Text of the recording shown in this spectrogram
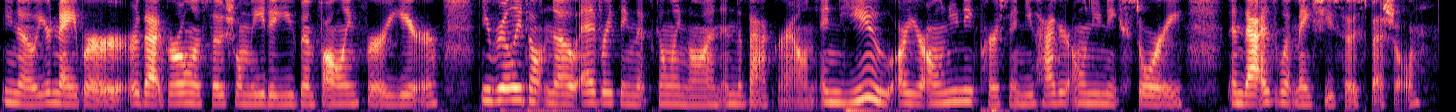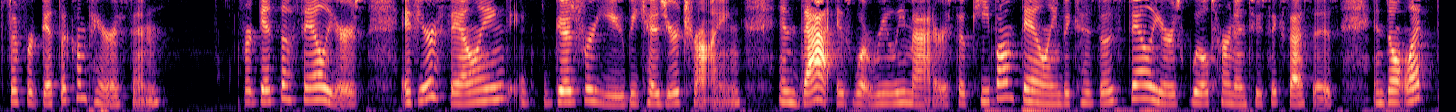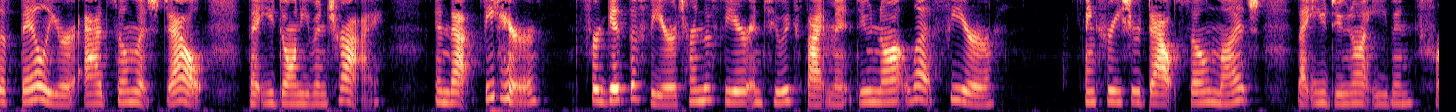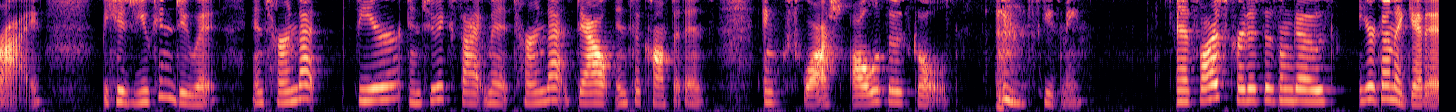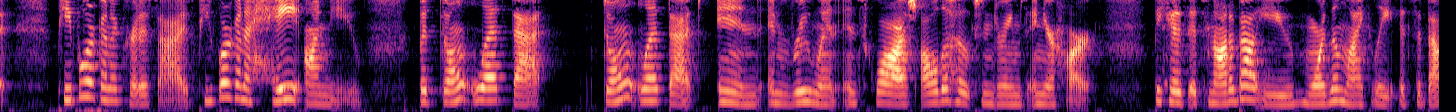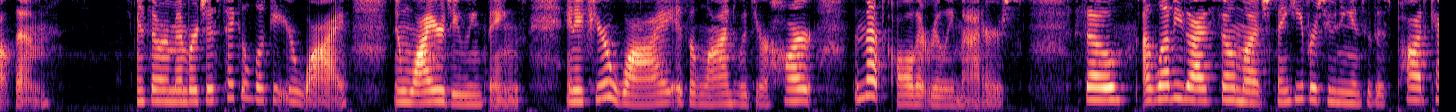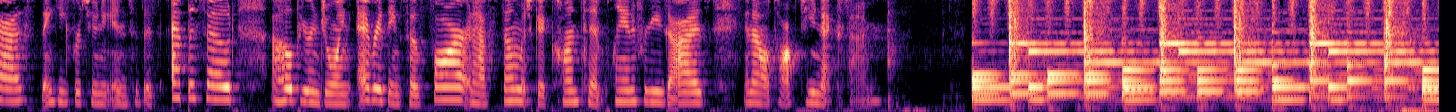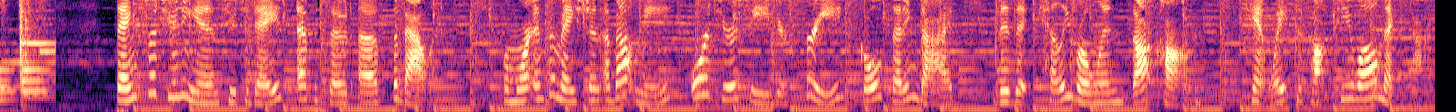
you know, your neighbor or that girl on social media you've been following for a year, you really don't know everything that's going on in the background. And you are your own unique person. You have your own unique story. And that is what makes you so special. So forget the comparison Forget the failures. If you're failing, good for you because you're trying. And that is what really matters. So keep on failing because those failures will turn into successes. And don't let the failure add so much doubt that you don't even try. And that fear, forget the fear, turn the fear into excitement. Do not let fear increase your doubt so much that you do not even try because you can do it and turn that fear into excitement, turn that doubt into confidence, and squash all of those goals. Excuse me. And as far as criticism goes, you're going to get it. People are going to criticize, people are going to hate on you. But don't let that don't let that end and ruin and squash all the hopes and dreams in your heart because it's not about you, more than likely it's about them. And so remember, just take a look at your why and why you're doing things. And if your why is aligned with your heart, then that's all that really matters. So I love you guys so much. Thank you for tuning into this podcast. Thank you for tuning into this episode. I hope you're enjoying everything so far and I have so much good content planned for you guys. And I will talk to you next time. Thanks for tuning in to today's episode of The Balance. For more information about me or to receive your free goal setting guide, visit kellyrowland.com. Can't wait to talk to you all next time.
